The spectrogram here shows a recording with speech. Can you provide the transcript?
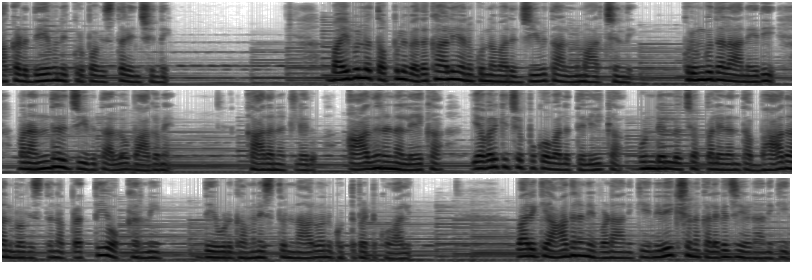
అక్కడ దేవుని కృప విస్తరించింది. బైబిల్లో తప్పులు వెదకాలి అనుకున్న వారి జీవితాలను మార్చింది. కృంగుదల అనేది మనందరి జీవితాల్లో భాగమే. కాదనట్లేదు. ఆదరణ లేక ఎవరికి చెప్పుకోవాలో తెలియక గుండెల్లో చెప్పలేనంత బాధ అనుభవిస్తున్న ప్రతి ఒక్కరిని దేవుడు గమనిస్తున్నారు అని గుర్తుపెట్టుకోవాలి. వారికి ఆదరణ ఇవ్వడానికి నిరీక్షణ కలగజేయడానికి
